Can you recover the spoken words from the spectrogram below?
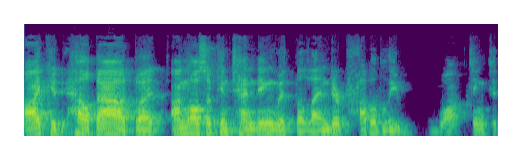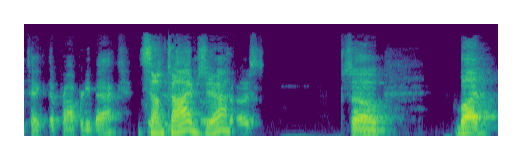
I- could help out but i'm also contending with the lender probably wanting to take the property back Sometimes, yeah. gross. so but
